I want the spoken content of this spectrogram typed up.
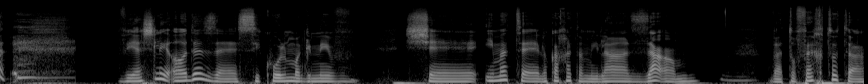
ויש לי עוד איזה סיכול מגניב, שאם את אה, לוקחת את המילה זעם, ואת הופכת אותה,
